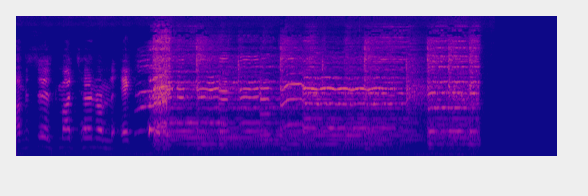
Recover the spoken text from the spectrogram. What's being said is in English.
Um, so it's my turn on the X.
